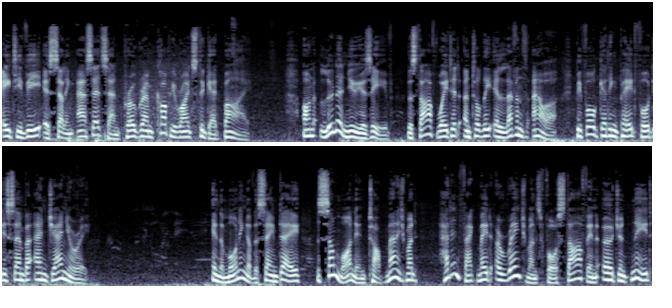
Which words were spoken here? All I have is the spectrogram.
ATV is selling assets and program copyrights to get by. On Lunar New Year's Eve, the staff waited until the 11th hour before getting paid for December and January. In the morning of the same day, someone in top management had in fact made arrangements for staff in urgent need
